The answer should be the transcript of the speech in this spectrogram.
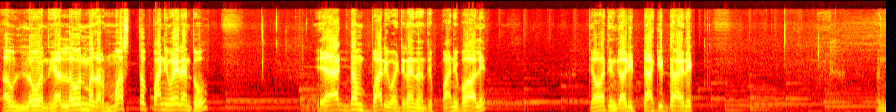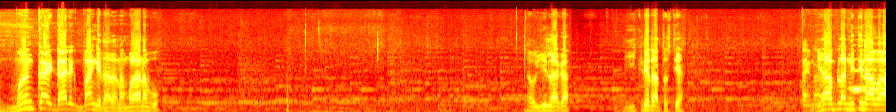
अहो लवण या लवण मजार मस्त पाणी वैरान तो. एकदम भारी वाटी राहणार ते पाणी पावाले. तेव्हा ती गाडी टाकी डायरेक्ट मग काय डायरेक्ट बांगे दादा ना मळा ना भाऊ. अहो ही लागा. इकडे राहतोस त्या. या आपला नितीन आवा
